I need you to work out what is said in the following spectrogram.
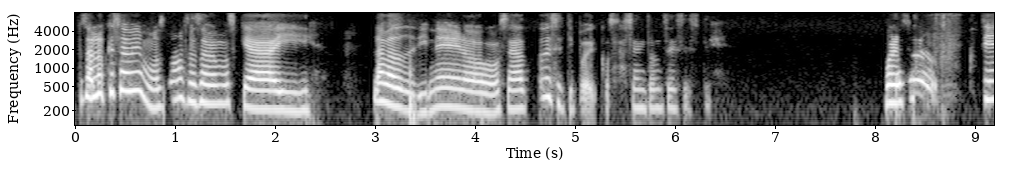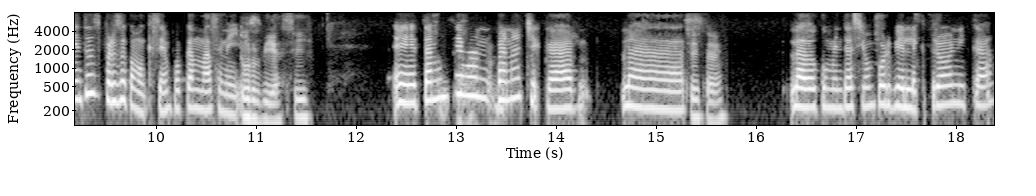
pues a lo que sabemos, ¿no? O sea, sabemos que hay lavado de dinero, o sea, todo ese tipo de cosas. Entonces, este, por eso, sí, entonces por eso como que se enfocan más en ellos. Turbia, sí. Eh, también se van, van a checar las, la documentación por vía electrónica.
